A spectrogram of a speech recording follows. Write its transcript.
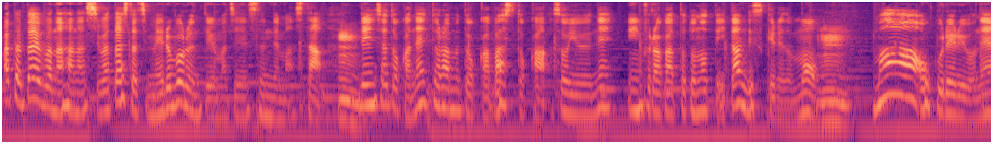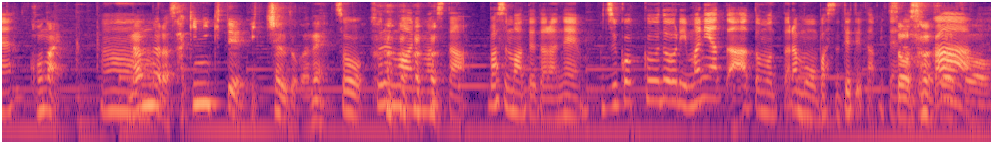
ま あ、例えばの話私たちメルボルンっていう町に住んでました、うん。電車とかねトラムとかバスとかそういうねインフラが整っていたんですけれども、うん、まあ遅れるよね、来ない、うん、なんなら先に来て行っちゃうとかね。そう。それもありました。バス待ってたらね時刻通り間に合ったと思ったらもうバス出てたみたいなのとか。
